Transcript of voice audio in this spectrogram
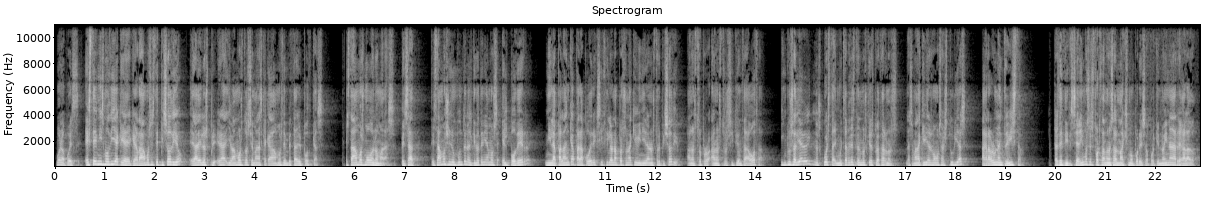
Bueno, pues este mismo día que, que grabamos este episodio, era de los, era- llevamos dos semanas que acabamos de empezar el podcast. Estábamos modo nómadas. Pensad, estábamos en un punto en el que no teníamos el poder ni la palanca para poder exigirle a una persona que viniera a nuestro episodio, a nuestro, a nuestro sitio en Zaragoza. Incluso a día de hoy nos cuesta y muchas veces tenemos que desplazarnos. La semana que viene nos vamos a Asturias a grabar una entrevista. Es decir, seguimos esforzándonos al máximo por eso, porque no hay nada regalado.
